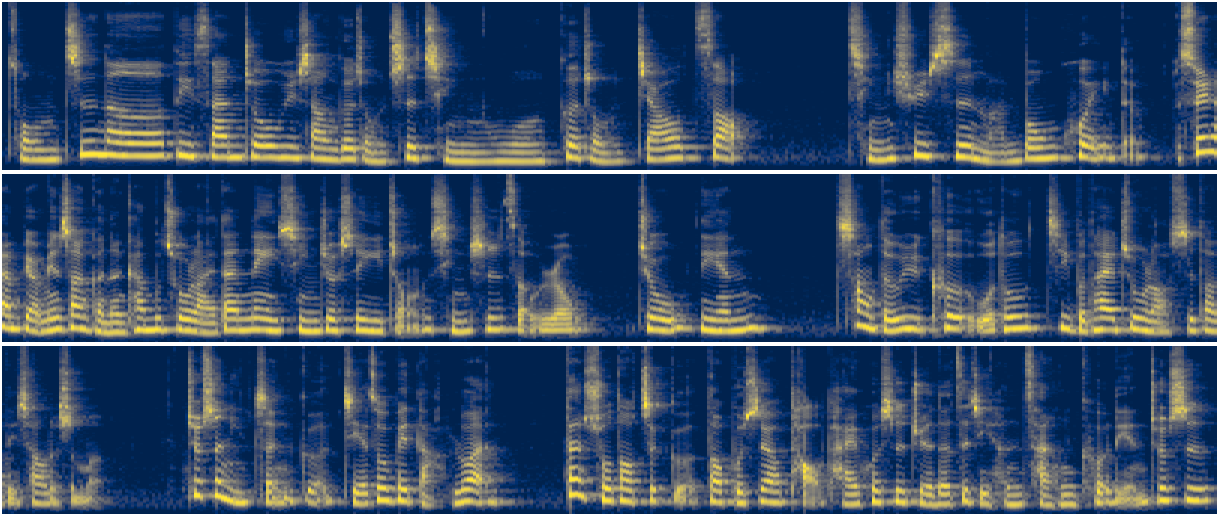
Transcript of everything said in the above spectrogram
总之呢，第三周遇上各种事情，我各种焦躁，情绪是蛮崩溃的。虽然表面上可能看不出来，但内心就是一种行尸走肉，就连。上德语课，我都记不太住老师到底上了什么。就是你整个节奏被打乱，但说到这个，倒不是要讨拍，或是觉得自己很惨很可怜，就是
